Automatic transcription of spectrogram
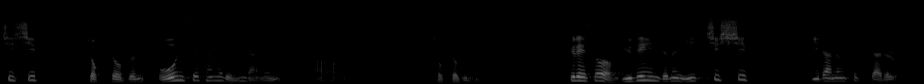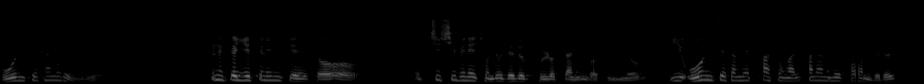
70 족속은 온 세상을 의미하는 어, 족속입니다. 그래서 유대인들은 이 70이라는 숫자를 온 세상으로 이해했어요. 그러니까 예수님께서 70인의 전도대를 불렀다는 것은요, 이 온 세상에 파송할 하나님의 사람들을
